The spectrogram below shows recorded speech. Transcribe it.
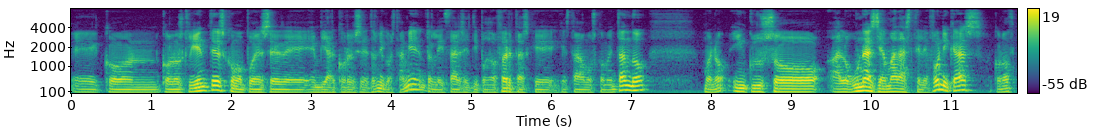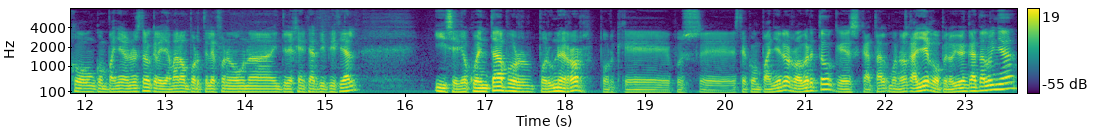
eh, con, los clientes, como pueden ser eh, enviar correos electrónicos también, realizar ese tipo de ofertas que, que estábamos comentando. Bueno, incluso algunas llamadas telefónicas. Conozco un compañero nuestro que le llamaron por teléfono a una inteligencia artificial y se dio cuenta por, por un error, porque pues eh, este compañero, Roberto, que es catal bueno, es gallego, pero vive en Cataluña,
